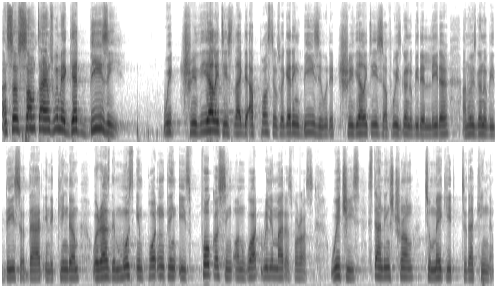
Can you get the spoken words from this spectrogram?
And so sometimes we may get busy with trivialities like the apostles were getting busy with the trivialities of who is going to be the leader and who is going to be this or that in the kingdom, whereas the most important thing is focusing on what really matters for us, which is standing strong to make it to that kingdom.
